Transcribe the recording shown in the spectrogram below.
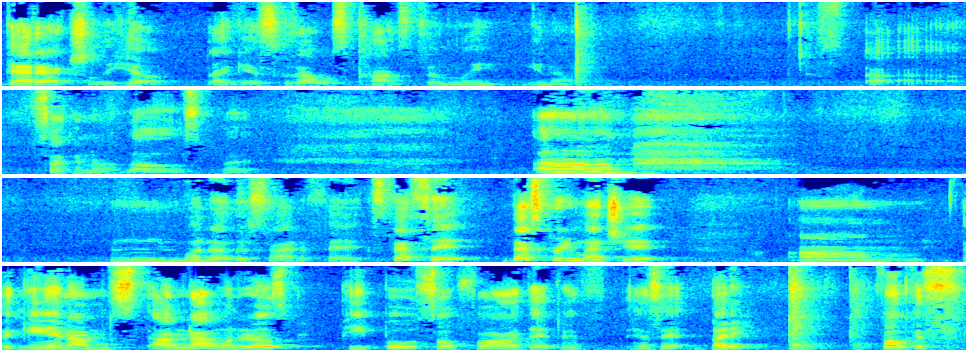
that actually helped, I guess, because I was constantly, you know, uh, sucking on those. But, um, mm, what other side effects? That's it. That's pretty much it. Um, again, I'm, I'm not one of those people so far that has had, buddy, Focus.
